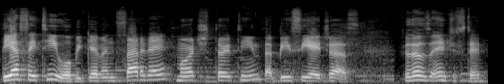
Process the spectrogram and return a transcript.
The SAT will be given Saturday, March 13th at BCHS. For those interested,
